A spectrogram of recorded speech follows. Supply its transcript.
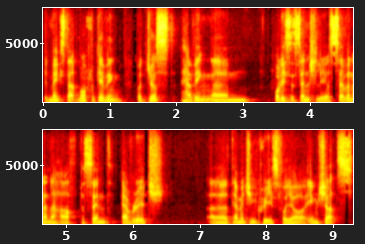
It makes that more forgiving, but just having um, what is essentially a seven and a half percent average uh, damage increase for your aim shots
